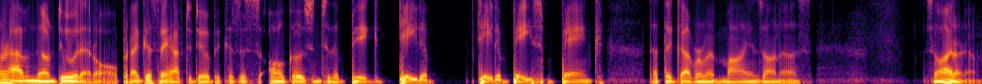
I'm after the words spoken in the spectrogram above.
or have them don't do it at all. But I guess they have to do it because this all goes into the big data database bank that the government mines on us. So I don't know.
